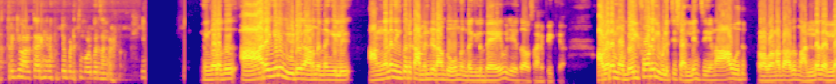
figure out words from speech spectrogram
അത്രയ്ക്കും ആൾക്കാർ ഇങ്ങനെ കുറ്റപ്പെടുത്തുമ്പോൾ ഒരു സങ്കടം നിങ്ങളത് ആരെങ്കിലും വീഡിയോ കാണുന്നുണ്ടെങ്കിൽ അങ്ങനെ നിങ്ങൾക്ക് ഒരു കമന്റ് ഇടാൻ തോന്നുന്നുണ്ടെങ്കിൽ ദയവ് ചെയ്ത് അവസാനിപ്പിക്കുക. അവരെ മൊബൈൽ ഫോണിൽ വിളിച്ച് ശല്യം ചെയ്യണം ആ ഒരു പ്രവണത അത് നല്ലതല്ല.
